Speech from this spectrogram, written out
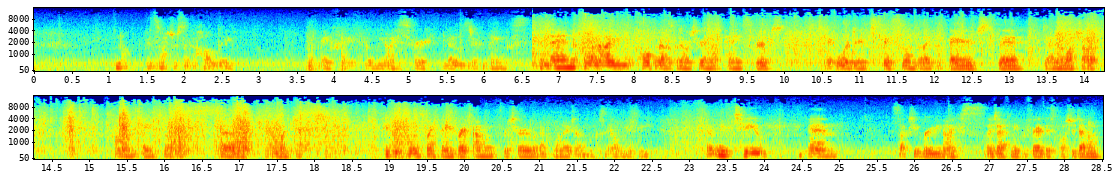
no, it's not just like a holiday outfit. It would be nice for loads of different things. And then when I thought that I was going to return that penny skirt, I ordered this one that I preferred, the denim wash off on ASOS. So I might just pick which one's my favourite and return whatever one I don't because I obviously don't need two. Um, it's actually really nice. I definitely prefer this wash of denim.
